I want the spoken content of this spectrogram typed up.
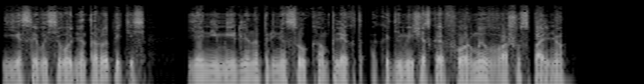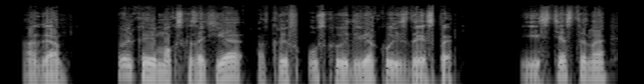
Если вы сегодня торопитесь, я немедленно принесу комплект академической формы в вашу спальню». «Ага», — только и мог сказать я, открыв узкую дверку из ДСП. Естественно, —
